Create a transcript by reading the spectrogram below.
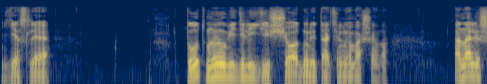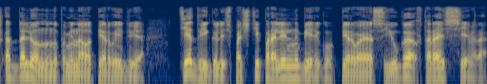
Если... Тут мы увидели еще одну летательную машину. Она лишь отдаленно напоминала первые две. Те двигались почти параллельно берегу, первая с юга, вторая с севера.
